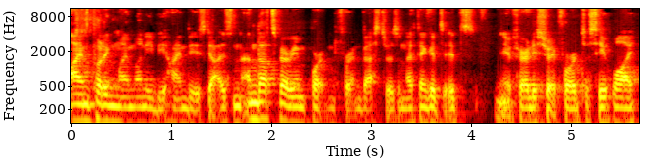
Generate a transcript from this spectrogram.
I'm putting my money behind these guys, and, and that's very important for investors. And I think it's it's you know, fairly straightforward to see why.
